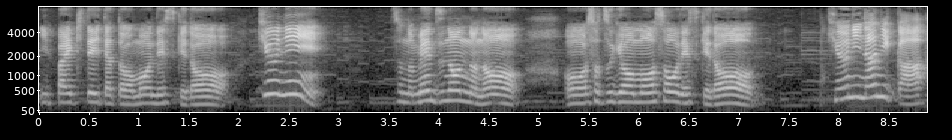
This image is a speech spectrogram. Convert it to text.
いっぱい来ていたと思うんですけど、急にそのメンズノンノの卒業もそうですけど、急に何か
